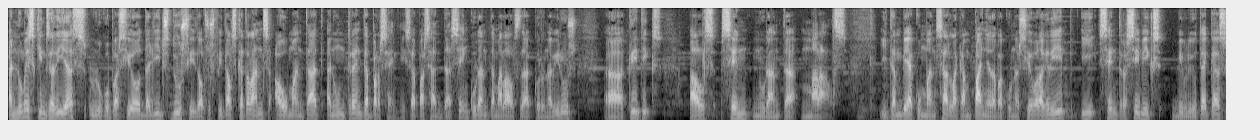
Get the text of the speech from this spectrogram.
En només 15 dies, l'ocupació de llits d'UCI dels hospitals catalans ha augmentat en un 30% i s'ha passat de 140 malalts de coronavirus eh, crítics als 190 malalts i també ha començat la campanya de vacunació de la grip i centres cívics, biblioteques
